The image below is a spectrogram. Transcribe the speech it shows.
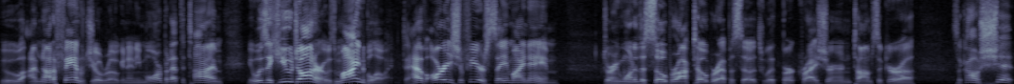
who I'm not a fan of Joe Rogan anymore, but at the time, it was a huge honor. It was mind blowing to have Ari Shaffir say my name during one of the Sober October episodes with Bert Kreischer and Tom Segura it's like, oh shit.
